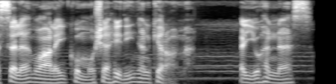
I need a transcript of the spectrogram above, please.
السلام عليكم مشاهدين الكرام. أيها الناس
